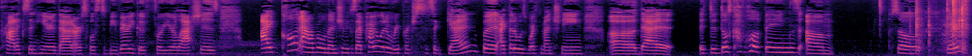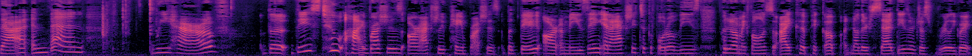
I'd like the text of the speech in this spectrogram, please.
products in here that are supposed to be very good for your lashes. I call it honorable mention because I probably wouldn't repurchase this again, but I thought it was worth mentioning uh, that it did those couple of things. Um, so there's that. And then we have the these two eye brushes are actually paint brushes but they are amazing. And I actually took a photo of these put it on my phone so I could pick up another set. These are just really great.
